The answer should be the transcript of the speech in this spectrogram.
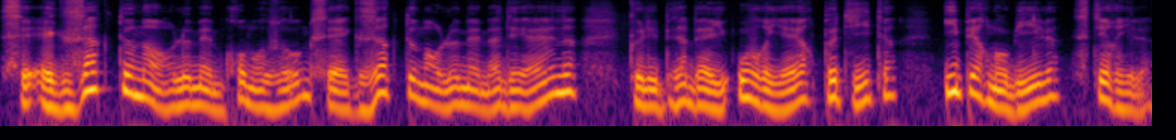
C'est exactement le même chromosome, c'est exactement le même ADN que les abeilles ouvrières petites, hypermobiles, stériles.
